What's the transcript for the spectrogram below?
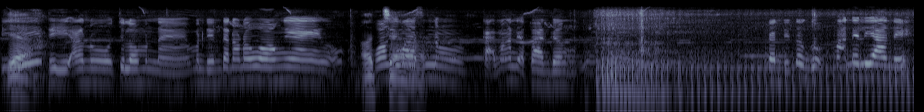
Piye Ya. di anu culo meneh, mending ten ana wonge. Wonge Aja. malah seneng, gak mangan ya bandeng. Dan ditunggu makne liyane.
